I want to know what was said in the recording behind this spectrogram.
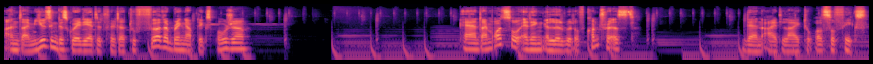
And I'm using this gradiated filter to further bring up the exposure And I'm also adding a little bit of contrast. Then I'd like to also fix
